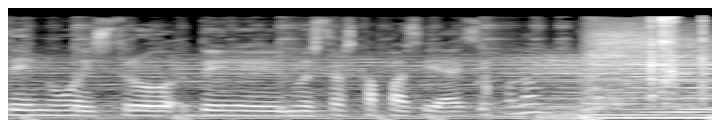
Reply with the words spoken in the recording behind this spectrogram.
de, nuestro, de nuestras capacidades económicas.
